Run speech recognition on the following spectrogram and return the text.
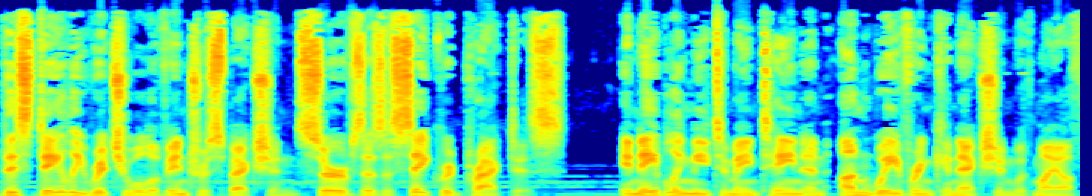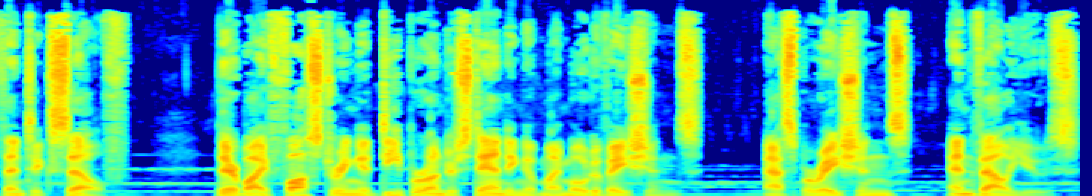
This daily ritual of introspection serves as a sacred practice, enabling me to maintain an unwavering connection with my authentic self, thereby fostering a deeper understanding of my motivations, aspirations, and values.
